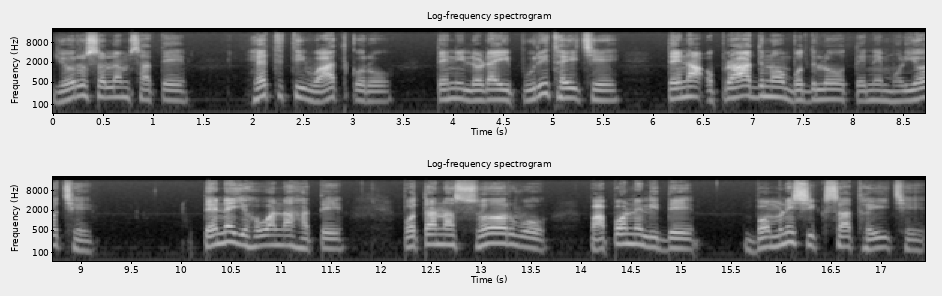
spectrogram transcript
યરુસલમ સાથે હેથથી વાત કરો, તેની લડાઈ પૂરી થઈ છે, તેના અપરાધનો બદલો તેને મળ્યો છે. તેને યહોવાના હાથે પોતાના સર્વ પાપોને લીધે બમણી શિક્ષા થઈ છે.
